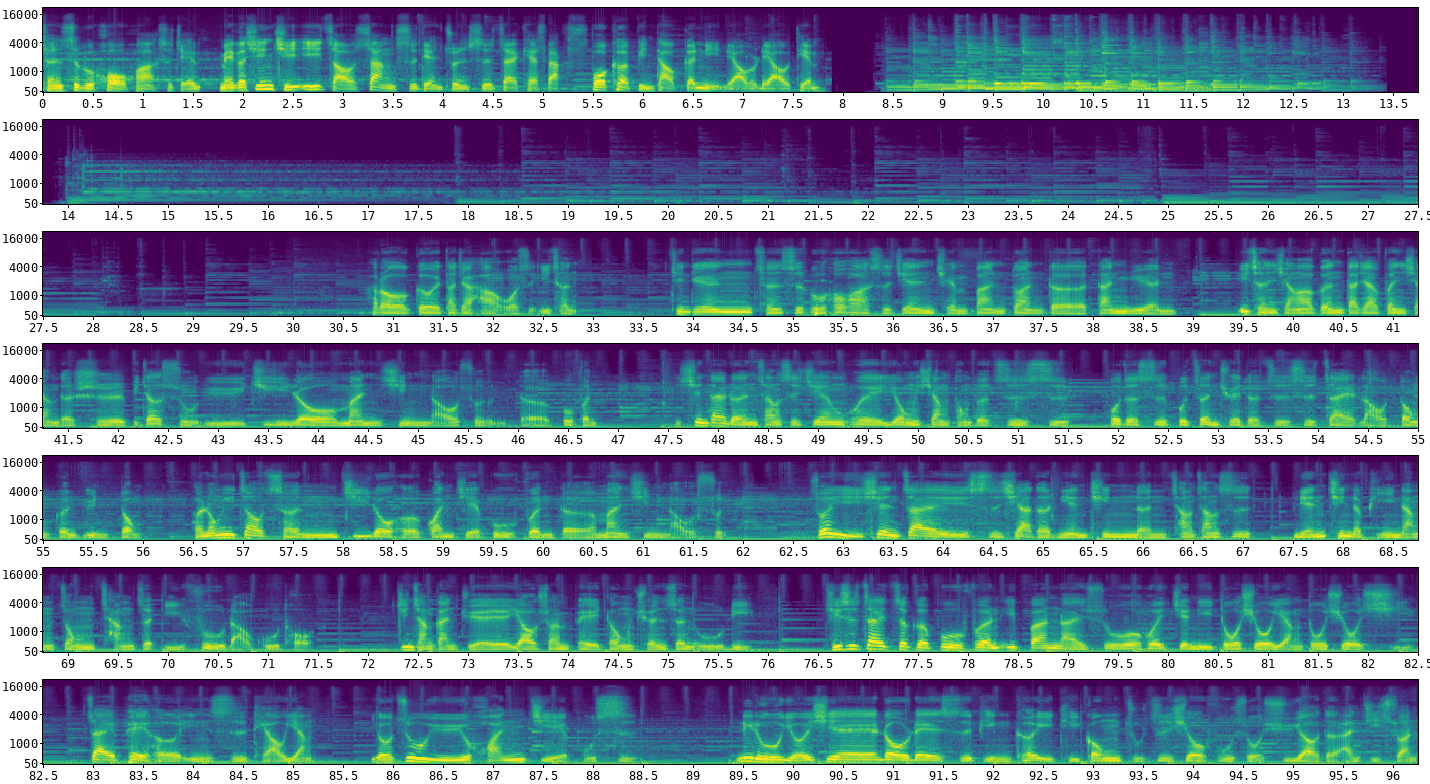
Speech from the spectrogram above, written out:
陈师傅后话时间，每个星期一早上十点准时在 Cashbox 播客频道跟你聊聊天。Hello，各位大家好，我是一晨。今天陈师傅后话时间前半段的单元，一晨想要跟大家分享的是比较属于肌肉慢性劳损的部分。现代人长时间会用相同的姿势，或者是不正确的姿势在劳动跟运动。很容易造成肌肉和关节部分的慢性劳损，所以现在时下的年轻人常常是年轻的皮囊中藏着一副老骨头，经常感觉腰酸背痛、全身无力。其实，在这个部分，一般来说会建议多休养、多休息，再配合饮食调养。有助于缓解不适，例如有一些肉类食品可以提供组织修复所需要的氨基酸，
